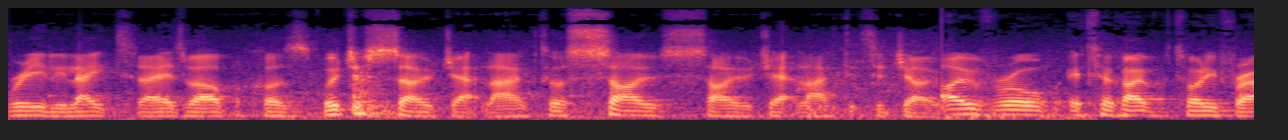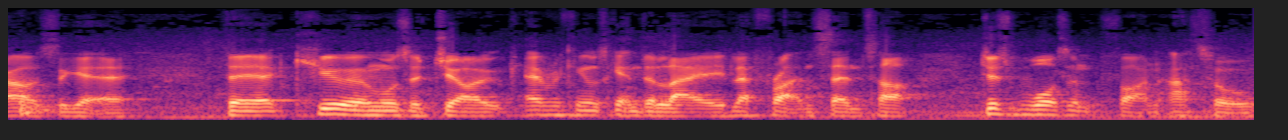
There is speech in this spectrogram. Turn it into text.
really late today as well because we're just so jet lagged. We're so, so jet lagged, it's a joke. Overall, it took over 24 hours to get here. The queuing was a joke. Everything was getting delayed, left, right, and centre just wasn't fun at all.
